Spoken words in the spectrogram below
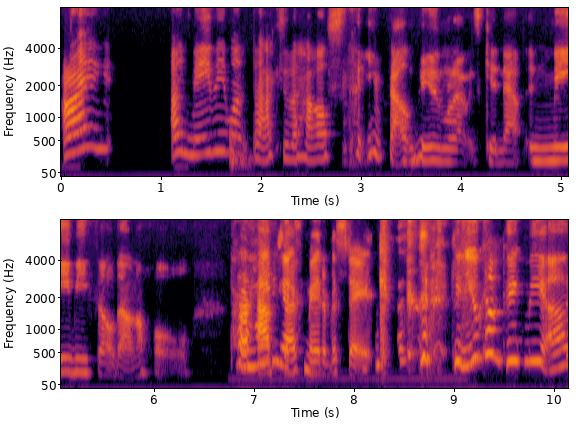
I I maybe went back to the house that you found me in when I was kidnapped and maybe fell down a hole. Perhaps I've made a mistake. Can you come pick me up?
